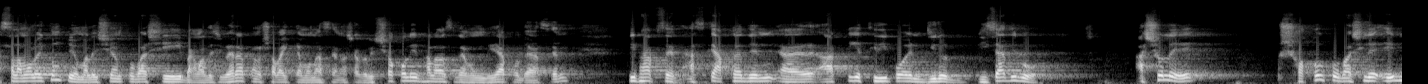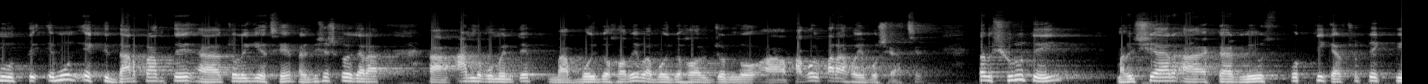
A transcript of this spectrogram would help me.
আসসালামু আলাইকুম, প্রিয় মালয়েশিয়ান প্রবাসী, বাংলাদেশি ভাইরা, আপনারা সবাই কেমন আছেন? আশা করি সকলেই ভালো আছেন এবং নিরাপদে আছেন। কি ভাবছেন? আজকে আপনাদের আট থেকে থ্রি পয়েন্ট জিরো ভিসা দিব? আসলে সকল প্রবাসীরা এই মুহূর্তে এমন একটি দ্বার প্রান্তে চলে গিয়েছে মানে বিশেষ করে যারা আনডকুমেন্টেড বা বৈধ হবে বা বৈধ হওয়ার জন্য পাগল পাড়া হয়ে বসে আছে। তবে শুরুতেই মালয়েশিয়ার একটা নিউজ পত্রিকার ছোট্ট একটি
